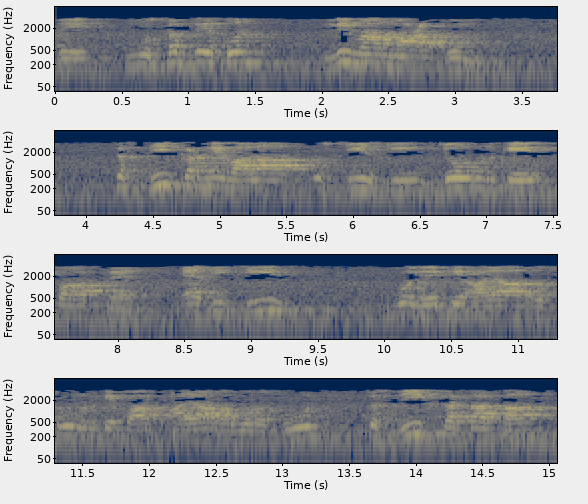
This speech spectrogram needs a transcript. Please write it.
سے مصدق لما معهم، تصدیق کرنے والا اس چیز کی جو ان کے پاس ہے۔ ایسی چیز وہ لے کے آیا، رسول ان کے پاس آیا اور وہ رسول تصدیق کرتا تھا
